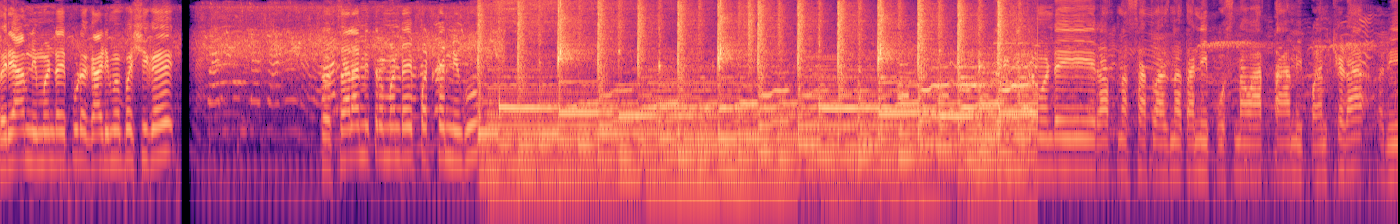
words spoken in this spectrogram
तरी आमनी मंडळी पुढे गाडीमध्ये बशी गए. तर चला मित्रमंडळी पटकन निघू. रातना सात वाजनात आणि पोचणार आता आम्ही पानखेडा आणि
